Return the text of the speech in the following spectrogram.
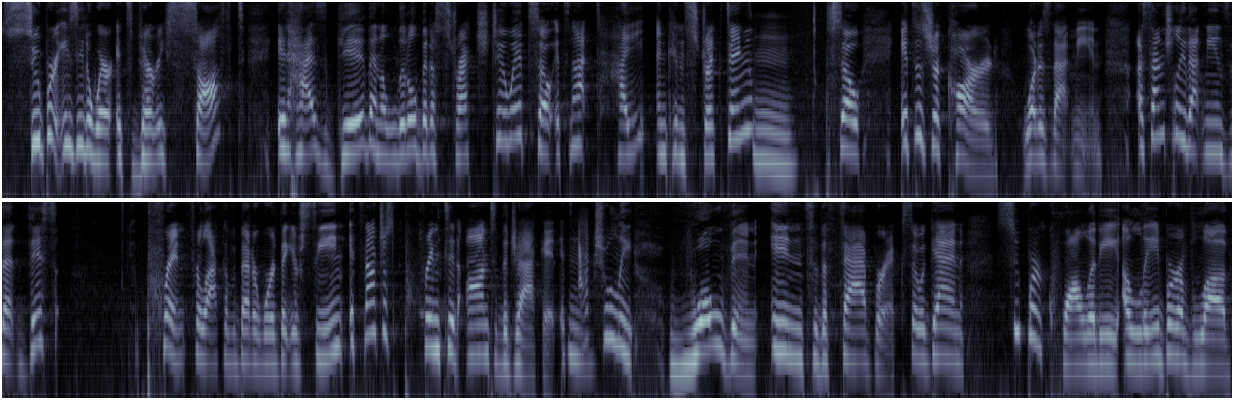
super easy to wear. It's very soft. It has give and a little bit of stretch to it, so it's not tight and constricting. Mm. So it's a jacquard. What does that mean? Essentially, that means that this print, for lack of a better word, that you're seeing, it's not just printed onto the jacket. It's mm. actually woven into the fabric. So again, super quality, a labor of love.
